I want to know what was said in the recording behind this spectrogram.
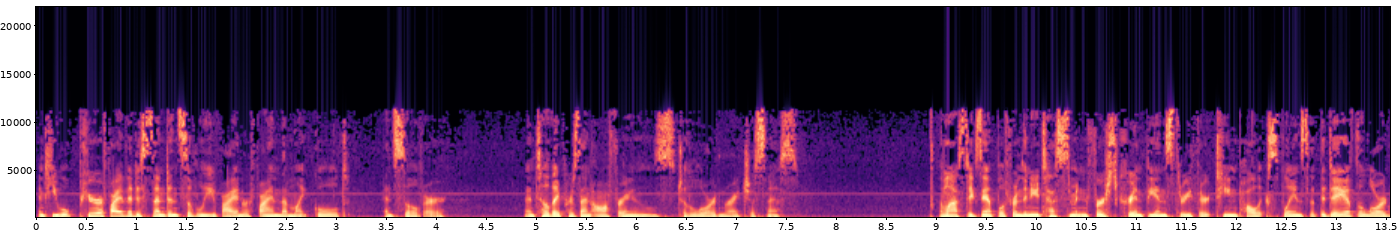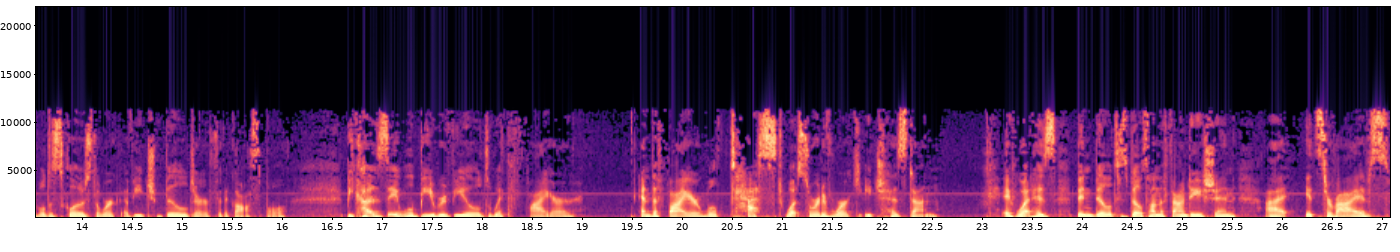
and he will purify the descendants of Levi and refine them like gold and silver." until they present offerings to the Lord in righteousness. And last example from the New Testament in 1 Corinthians 3:13 Paul explains that the day of the Lord will disclose the work of each builder for the gospel because it will be revealed with fire and the fire will test what sort of work each has done. If what has been built is built on the foundation, uh, it survives.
